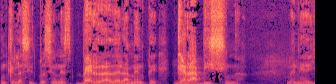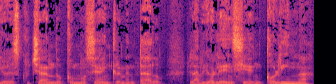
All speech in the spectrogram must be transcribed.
en que la situación es verdaderamente gravísima. Venía yo escuchando cómo se ha incrementado la violencia en Colima,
